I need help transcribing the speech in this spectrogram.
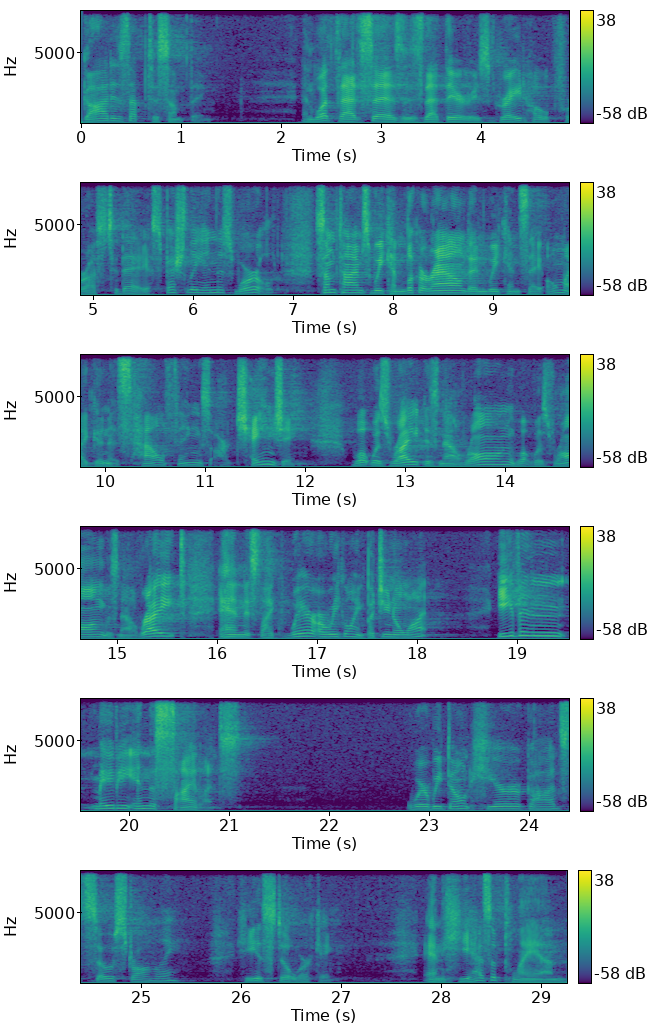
God is up to something. And what that says is that there is great hope for us today, especially in this world. Sometimes we can look around and we can say, oh my goodness, how things are changing. What was right is now wrong. What was wrong was now right. And it's like, where are we going? But you know what? Even maybe in the silence, where we don't hear God so strongly, he is still working. And He has a plan,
